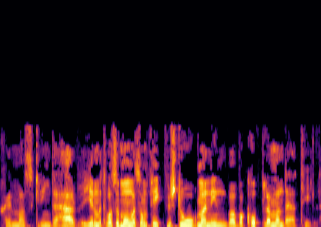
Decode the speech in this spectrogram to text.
skämmas kring det här? Genom att det var så många som fick, förstod man in, vad, vad kopplar man det till?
